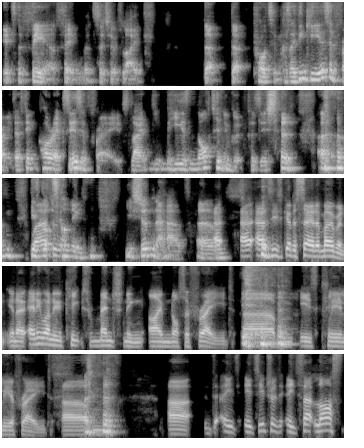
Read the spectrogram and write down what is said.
it's the fear thing that sort of like that that prods him because I think he is afraid. I think Porrex is afraid. Like he is not in a good position. Um, he's well, got something he shouldn't have. Um, as he's going to say in a moment, you know, anyone who keeps mentioning "I'm not afraid" um, is clearly afraid. Um, uh, it's it's interesting. It's that last,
